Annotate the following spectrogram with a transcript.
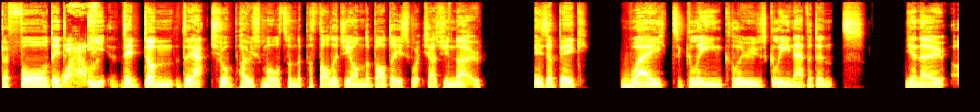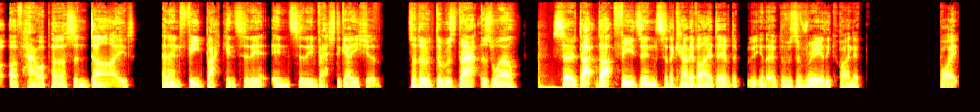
before they'd Wow. e- they'd done the actual post-mortem the pathology on the bodies which as you know is a big way to glean clues glean evidence you know of how a person died and then feed back into the into the investigation so there, there was that as well so that that feeds into the kind of idea of the you know there was a really kind of quite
